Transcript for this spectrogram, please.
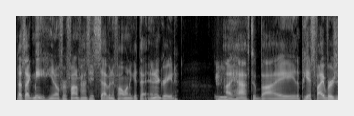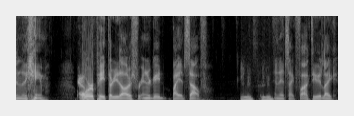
That's like me, you know, for Final Fantasy VII. If I want to get that Intergrade, Mhm. I have to buy the PS5 version of the game, Yeah. or pay thirty dollars for Intergrade by itself. Mhm, mhm. And it's like, fuck, dude. Like,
